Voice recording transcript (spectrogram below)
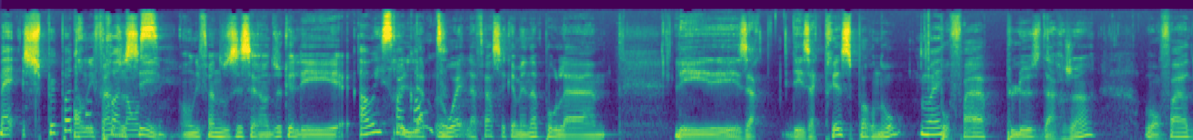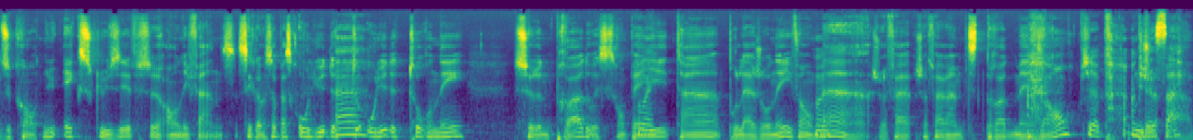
Ben, je peux pas trop OnlyFans prononcer. aussi. OnlyFans aussi, c'est rendu que les. Ah oui, ils se la- rencontrent? ouais, l'affaire, c'est que maintenant, pour la, les, art- actrices porno, Ouais. pour faire plus d'argent, vont faire du contenu exclusif sur OnlyFans. C'est comme ça parce qu'au lieu, de Ah. au lieu de tourner sur une prod où est-ce qu'ils sont payés Ouais. tant pour la journée, ils font Ouais. Ben, je vais faire je vais faire une petite prod maison. Je vais prendre Puis je vais faire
